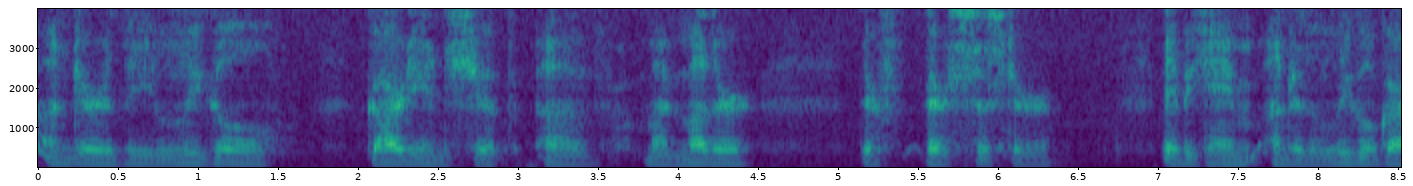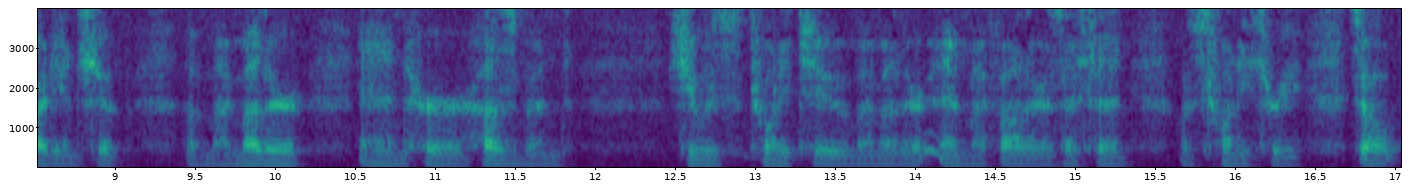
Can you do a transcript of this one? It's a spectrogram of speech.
under the legal guardianship of my mother, their their sister. They became under the legal guardianship of my mother and her husband. She was 22, my mother, and my father, as I said, was 23. So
